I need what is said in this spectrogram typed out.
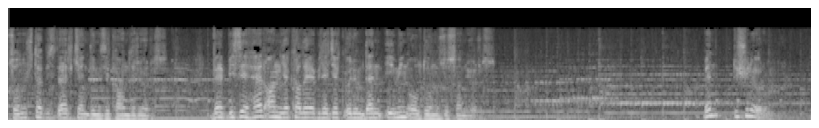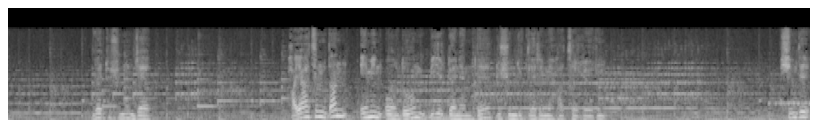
Sonuçta bizler kendimizi kandırıyoruz. Ve bizi her an yakalayabilecek ölümden emin olduğumuzu sanıyoruz. Ben düşünüyorum. Ve düşününce hayatımdan emin olduğum bir dönemde düşündüklerimi hatırlıyorum. Şimdi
